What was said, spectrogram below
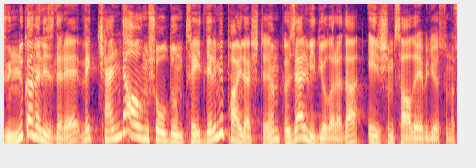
günlük analizlere ve kendi almış olduğum trade'lerimi paylaştığım özel videolara da erişim sağlayabiliyorsunuz.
